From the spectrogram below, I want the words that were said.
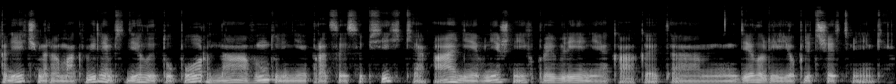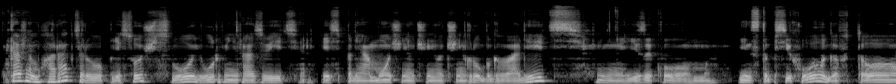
Кадечмера МакВильямс делает упор на внутренние процессы психики, а не внешние их проявления, как это делали ее предшественники. Каждому характеру присущ свой уровень развития. Если прям очень-очень-очень грубо говорить языком инстапсихологов, то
